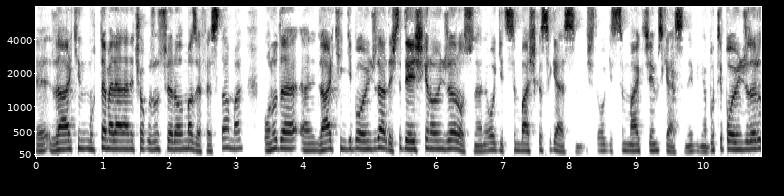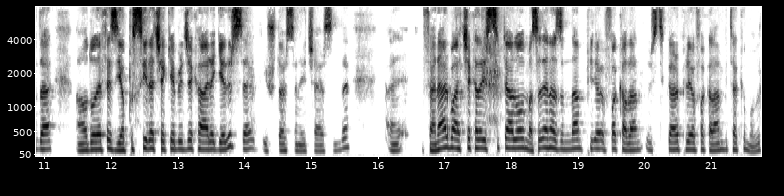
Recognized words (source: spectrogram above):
E, Larkin muhtemelen hani çok uzun süre olmaz Efes'te ama onu da yani Larkin gibi oyuncular da işte değişken oyuncular olsun. Yani o gitsin başkası gelsin. İşte o gitsin Mike James gelsin ne bileyim. Yani bu tip oyuncuları da Anadolu Efes yapısıyla çekebilecek hale gelirse 3-4 sene içerisinde yani Fenerbahçe kadar istikrarlı olmasa en azından playoff'a kalan, istikrar playoff'a kalan bir takım olur.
